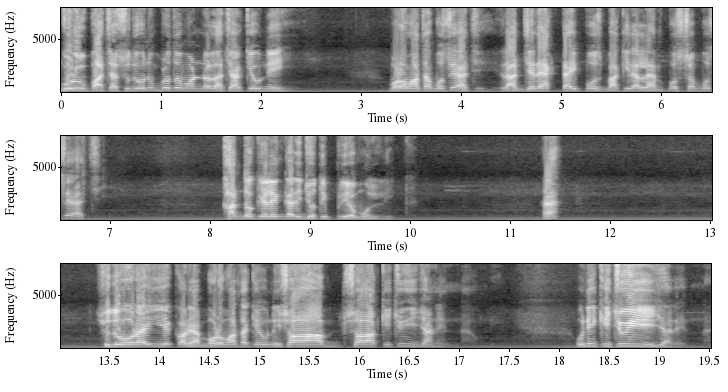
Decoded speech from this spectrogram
গরু পাচা, শুধু অনুব্রত মণ্ডল আছে, আর কেউ নেই? বড় মাথা বসে আছে? রাজ্যের একটাই পোস্ট, বাকিরা ল্যাম্প পোস্ট সব বসে আছে? খাদ্য কেলেঙ্কারি জ্যোতিপ্রিয় মল্লিক। হ্যাঁ? শুধু ওরাই ইয়ে করে আর বড় মাথা কেউ নেই। সব সব কিছুই জানেন না উনি। উনি কিছুই জানেন না।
